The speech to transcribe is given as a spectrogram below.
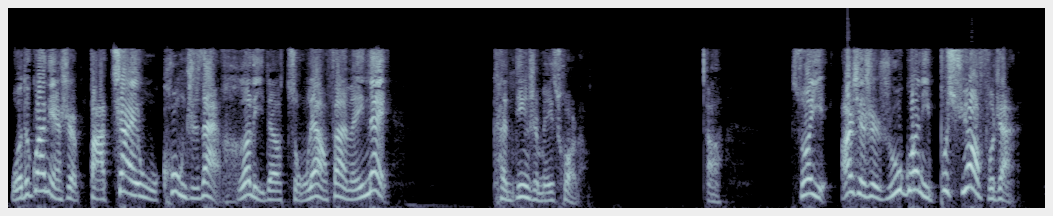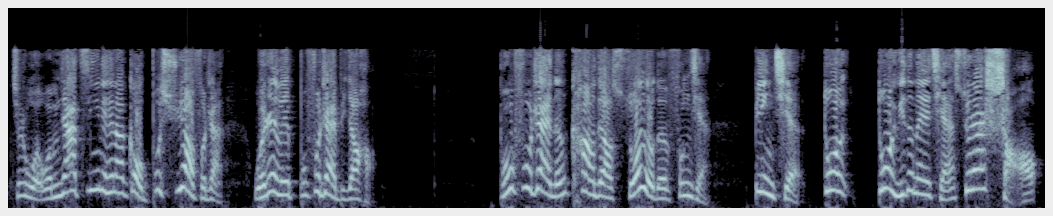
我的观点是，把债务控制在合理的总量范围内，肯定是没错的。啊，所以而且是如果你不需要负债，就是我我们家资金链量够，不需要负债，我认为不负债比较好。不负债能抗掉所有的风险，并且多多余的那些钱虽然少，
